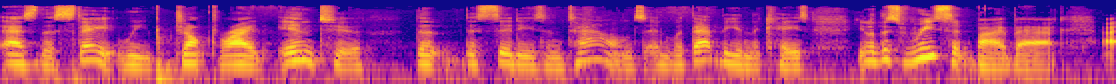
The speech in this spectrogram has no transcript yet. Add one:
as the state, we jumped right into the, the cities and towns. And with that being the case, you know, this recent buyback, I,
